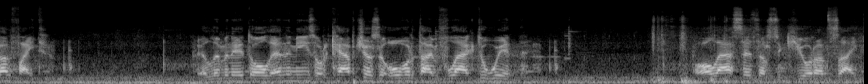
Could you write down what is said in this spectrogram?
Gunfight. Eliminate all enemies or capture the overtime flag to win. All assets are secure on site.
